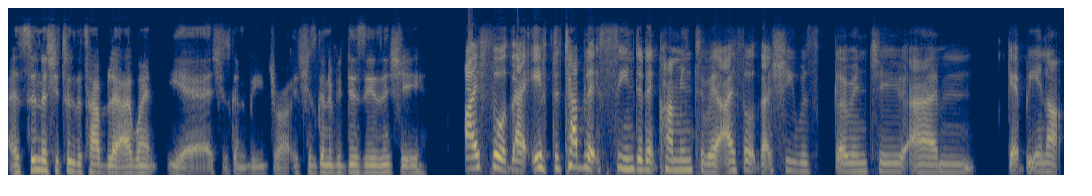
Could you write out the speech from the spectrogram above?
as soon as she took the tablet, I went, yeah, she's gonna be drunk. She's gonna be dizzy, isn't she? I thought that if the tablet scene didn't come into it, I thought that she was going to um get beaten up.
